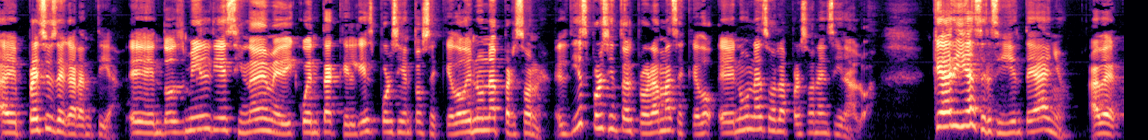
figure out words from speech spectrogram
eh, precios de garantía. En 2019 me di cuenta que el 10% se quedó en una persona. El 10% del programa se quedó en una sola persona en Sinaloa. ¿Qué harías el siguiente año? A ver,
